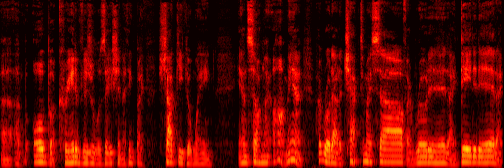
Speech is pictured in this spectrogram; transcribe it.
Uh, an old book, Creative Visualization, I think by Shakti Gawain. And so I'm like, oh man, I wrote out a check to myself. I wrote it. I dated it. I,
